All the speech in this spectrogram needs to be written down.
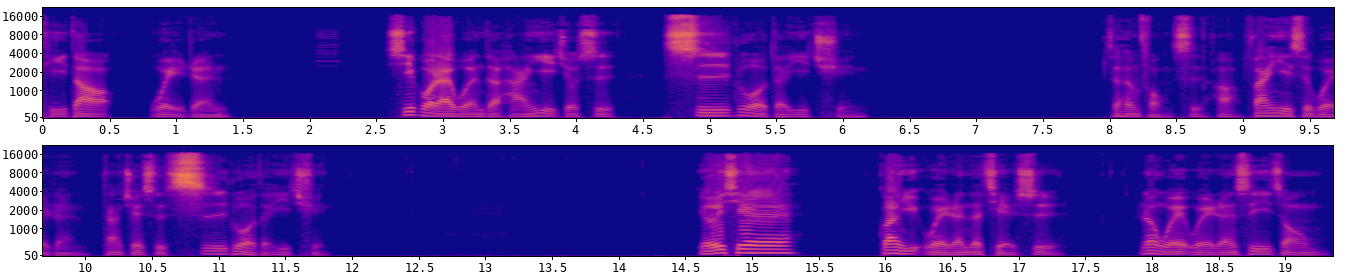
提到伟人，希伯来文的含义就是失落的一群。这很讽刺哈，翻译是伟人，但却是失落的一群。有一些关于伟人的解释，认为伟人是一种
